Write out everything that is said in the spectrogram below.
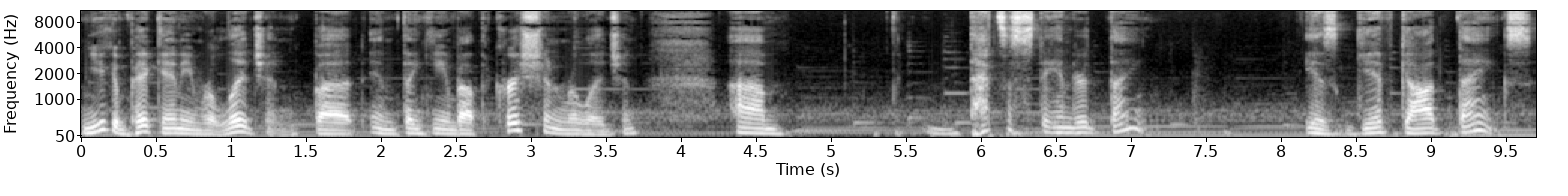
And you can pick any religion, but in thinking about the Christian religion, um, that's a standard thing is give God thanks,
